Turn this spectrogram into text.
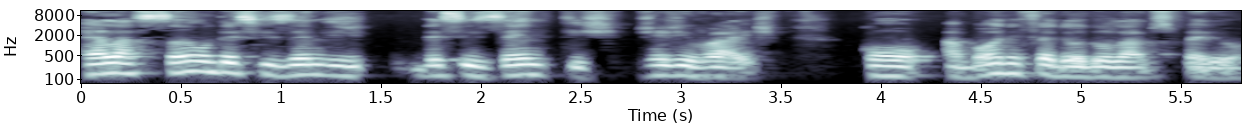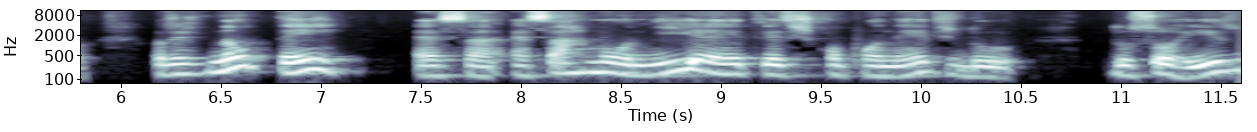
relação desses entes, desses entes gengivais com a borda inferior do lábio superior. Quando a gente não tem essa, essa harmonia entre esses componentes do, do sorriso,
